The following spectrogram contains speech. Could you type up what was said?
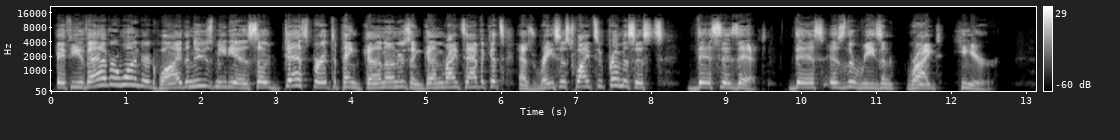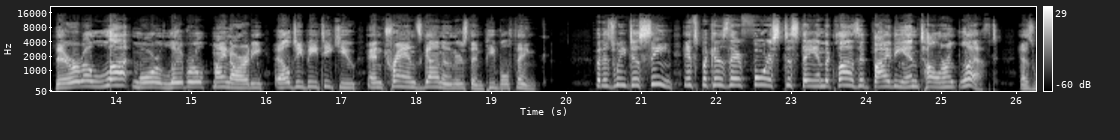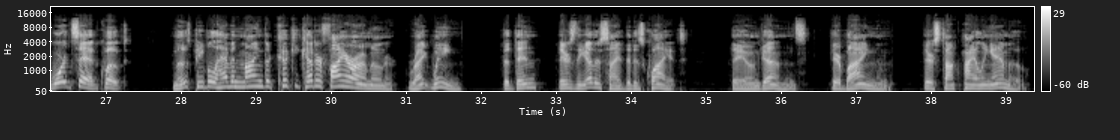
If you've ever wondered why the news media is so desperate to paint gun owners and gun rights advocates as racist white supremacists, this is it. This is the reason right here. There are a lot more liberal, minority, LGBTQ, and trans gun owners than people think. But as we've just seen, it's because they're forced to stay in the closet by the intolerant left. As Ward said, quote, most people have in mind the cookie cutter firearm owner, right wing. But then there's the other side that is quiet. They own guns. They're buying them. They're stockpiling ammo.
